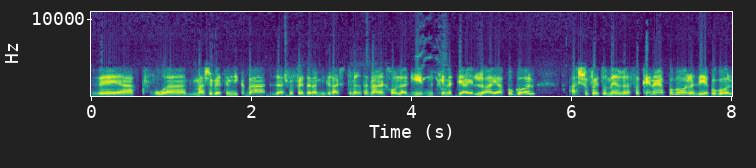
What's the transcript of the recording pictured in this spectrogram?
ומה שבעצם נקבע זה השופט על המגרש. זאת אומרת, עבר יכול להגיד מבחינתי לא היה פה גול, השופט אומר דווקא כן היה פה גול, אז יהיה פה גול.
